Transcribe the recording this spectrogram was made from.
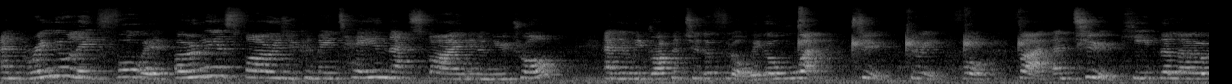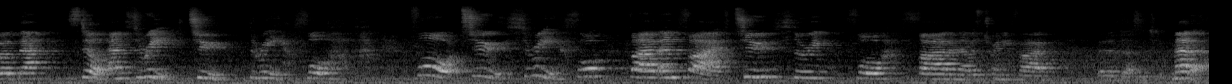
and bring your leg forward only as far as you can maintain that spine in a neutral and then we drop it to the floor. We go one, two, three, four, five, and two. Keep the lower back still, and three, two, three, four, four, two, three, four, five, and five, two, three, four, five, and that was 25, but it doesn't matter.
